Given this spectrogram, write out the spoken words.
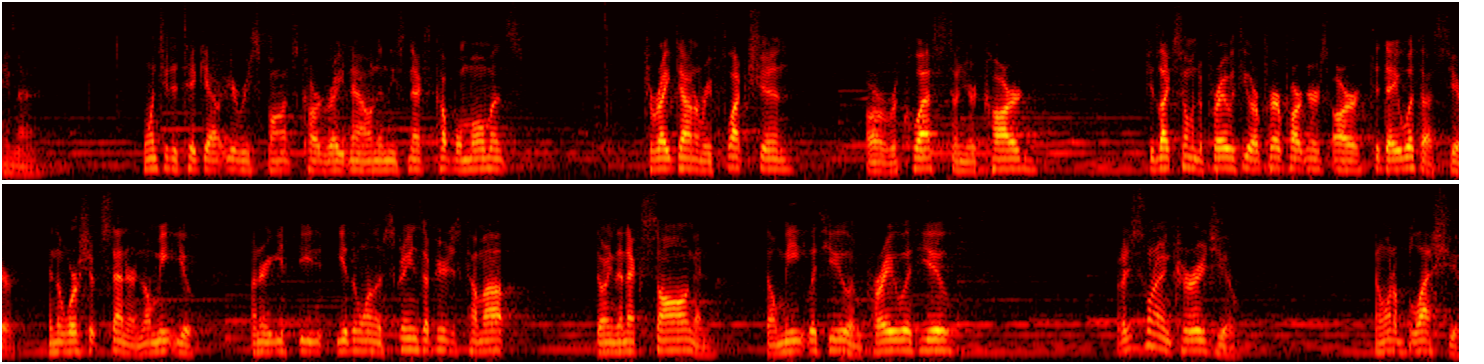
Amen. I want you to take out your response card right now and in these next couple moments to write down a reflection or a request on your card. If you'd like someone to pray with you, our prayer partners are today with us here in the worship center, and they'll meet you under either one of the screens up here. Just come up during the next song, and they'll meet with you and pray with you. But I just want to encourage you, and I want to bless you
